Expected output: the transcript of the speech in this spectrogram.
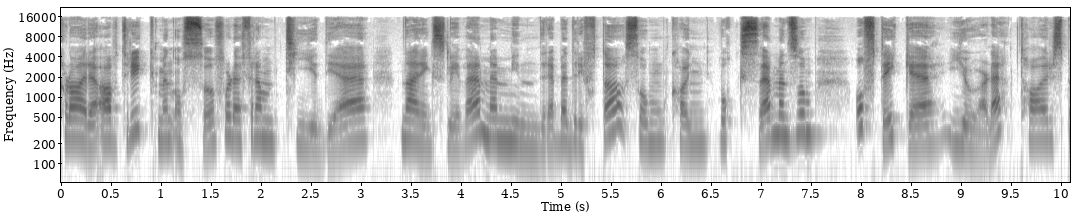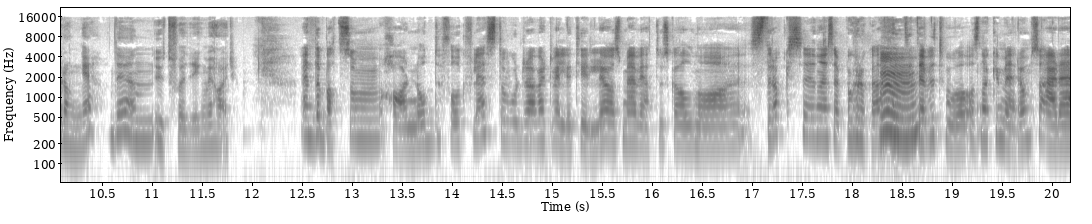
klare avtrykk, men også for det fremtidige næringslivet med mindre bedrifter som kan vokse, men som ofte ikke gjør det, tar spranget. Det er en utfordring vi har. En debatt som har nådd folk flest, og hvor dere har vært veldig tydelige, og som jeg vet du skal nå straks, når jeg ser på klokka, mm. til TV 2 og snakke mer om, så er det,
